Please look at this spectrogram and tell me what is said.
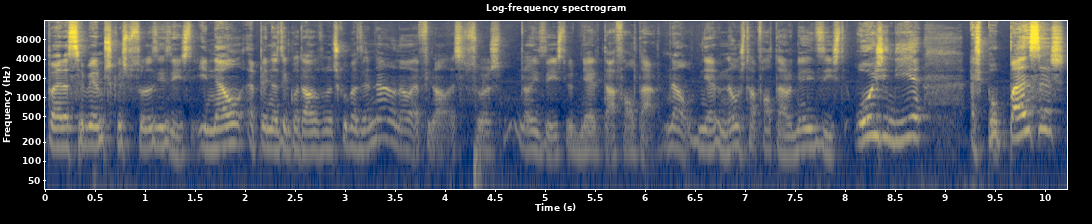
para sabermos que as pessoas existem e não apenas encontrarmos uma desculpa a dizer não, não, afinal as pessoas não existem, o dinheiro está a faltar. Não, o dinheiro não está a faltar, o dinheiro existe. Hoje em dia, as poupanças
